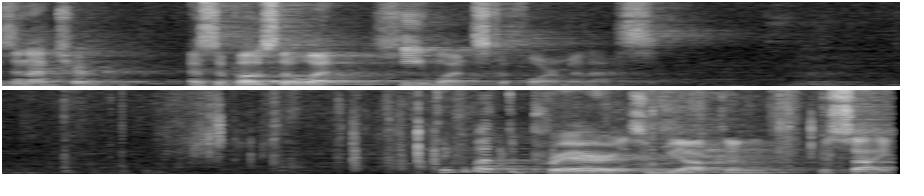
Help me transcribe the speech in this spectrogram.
Isn't that true? As opposed to what He wants to form in us. Think about the prayers we often recite.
